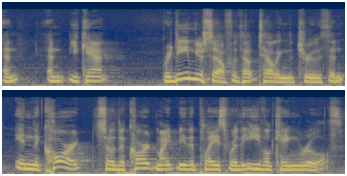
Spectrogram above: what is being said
And and you can't redeem yourself without telling the truth. And in the court, so the court might be the place where the evil king rules.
